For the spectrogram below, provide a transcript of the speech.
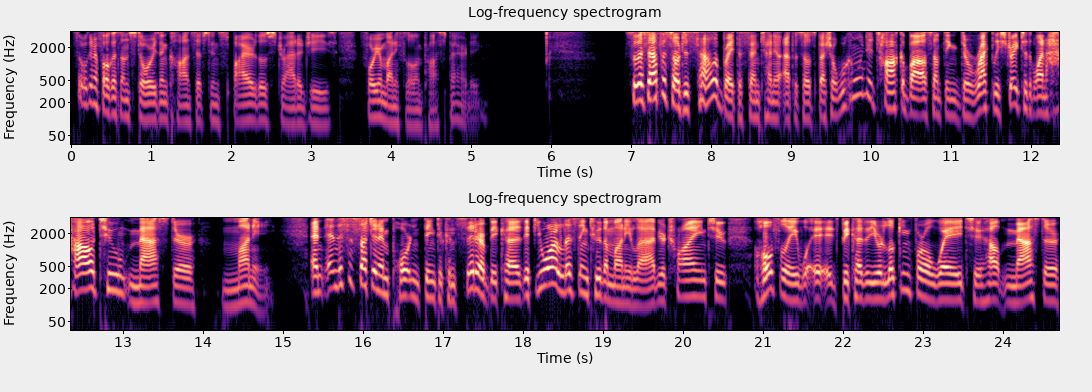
So, we're going to focus on stories and concepts to inspire those strategies for your money flow and prosperity. So, this episode, to celebrate the centennial episode special, we're going to talk about something directly straight to the point how to master money. And, and this is such an important thing to consider because if you are listening to the Money Lab, you're trying to, hopefully, it's because you're looking for a way to help master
